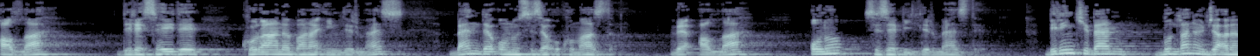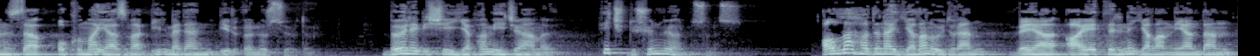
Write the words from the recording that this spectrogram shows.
Allah dileseydi Kur'an'ı bana indirmez, ben de onu size okumazdım ve Allah onu size bildirmezdi. Bilin ki ben bundan önce aranızda okuma yazma bilmeden bir ömür sürdüm. Böyle bir şey yapamayacağımı hiç düşünmüyor musunuz? Allah adına yalan uyduran veya ayetlerini yalanlayandan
